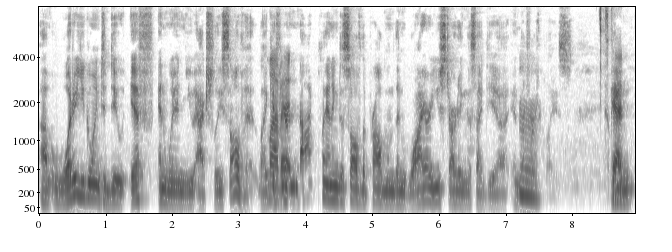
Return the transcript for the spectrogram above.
um, what are you going to do if and when you actually solve it? Like, love if you're it. not planning to solve the problem, then why are you starting this idea in the mm. first place? It's good. And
